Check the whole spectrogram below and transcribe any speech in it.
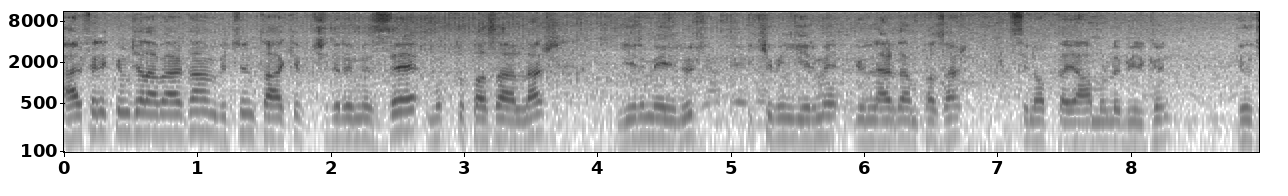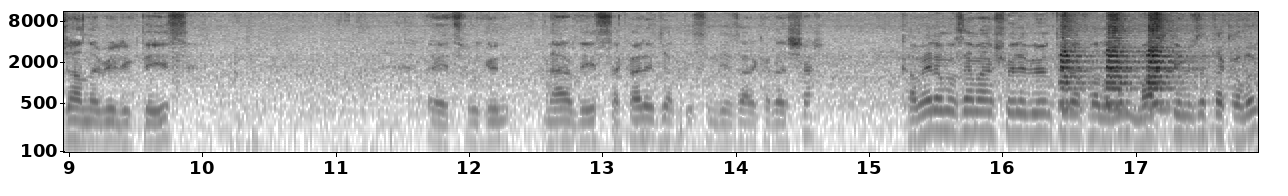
Erfelik Güncel Haber'den bütün takipçilerimize mutlu pazarlar. 20 Eylül 2020 günlerden pazar. Sinop'ta yağmurlu bir gün. Gülcan'la birlikteyiz. Evet bugün neredeyiz? Sakarya Caddesi'ndeyiz arkadaşlar. Kameramızı hemen şöyle bir ön tarafa alalım. Maskemizi takalım.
